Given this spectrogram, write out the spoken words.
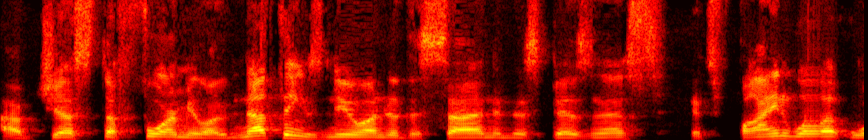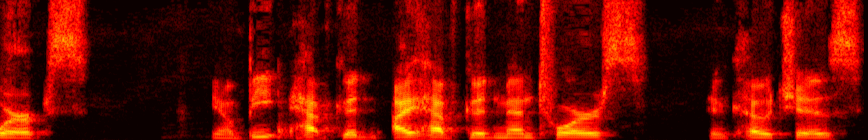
of just the formula. Nothing's new under the sun in this business. It's find what works. You know, be have good. I have good mentors and coaches.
